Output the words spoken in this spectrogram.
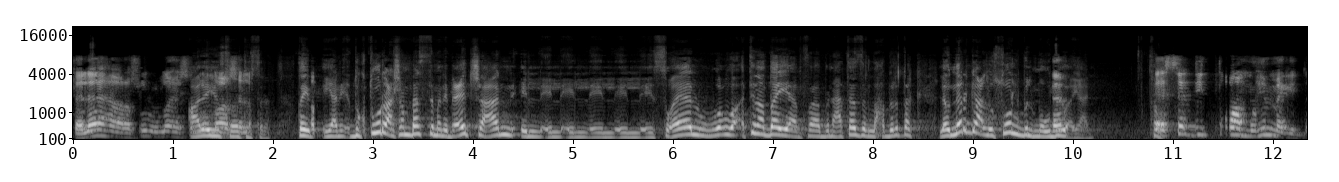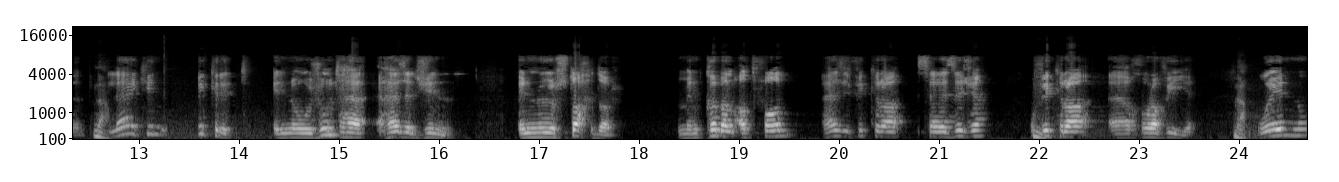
تلاها رسول الله صلى عليه الله عليه الصلاة وسلم. والسلام. طيب يعني دكتور عشان بس ما نبعدش عن ال ال ال ال ال السؤال ووقتنا ضيق فبنعتذر لحضرتك. لو نرجع لصلب الموضوع يعني. الأسئلة دي طبعا مهمة جدا. نعم. لكن فكرة أن وجودها هذا الجن أنه يستحضر من قبل أطفال هذه فكرة ساذجة وفكرة آه، خرافية. نعم. وأنه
